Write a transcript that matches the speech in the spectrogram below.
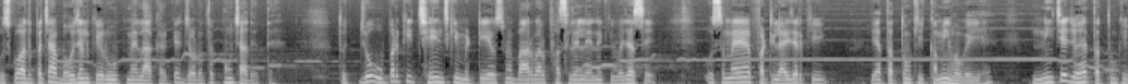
उसको अधपचा भोजन के रूप में ला करके जड़ों तक पहुँचा देते हैं। तो जो ऊपर की छः इंच की मिट्टी है उसमें बार बार फ़सलें लेने की वजह से उसमें फर्टिलाइज़र की या तत्वों की कमी हो गई है। नीचे जो है तत्वों की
